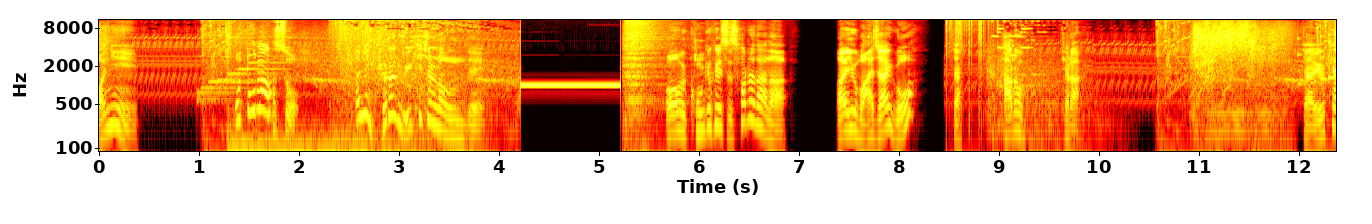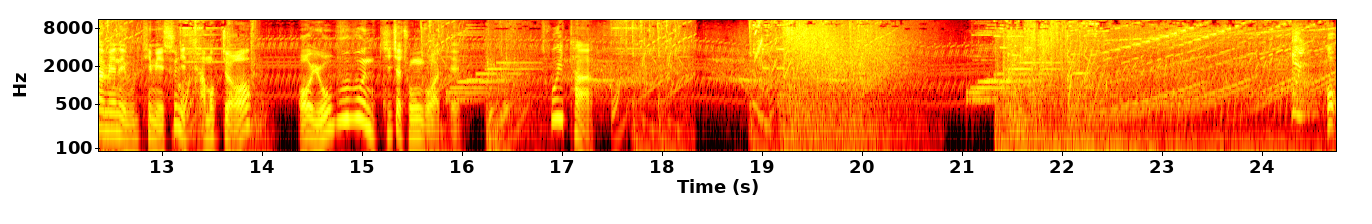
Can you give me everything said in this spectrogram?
아니 어 또 나왔어 아니 벼락이 왜 이렇게 잘 나오는데 어 공격 횟수 31. 아 이거 맞아 이거? 자 바로 벼락 자 이렇게 하면 우리 팀이 순위 다 먹죠? 어 요 부분 진짜 좋은 것 같아. 소이탄 어?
